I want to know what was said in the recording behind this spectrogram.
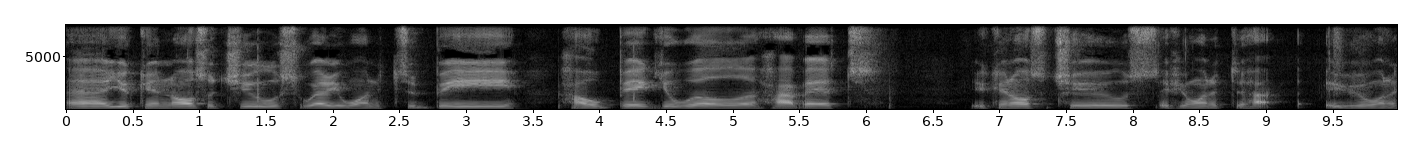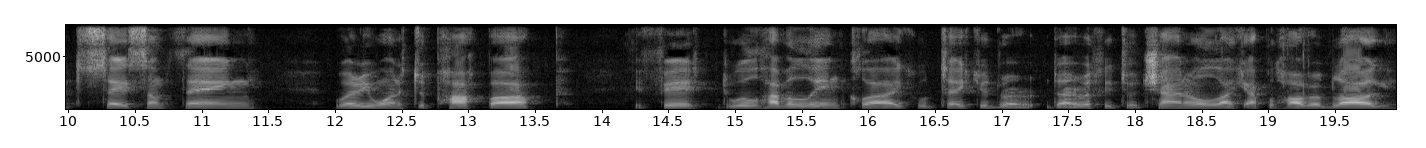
Uh, you can also choose where you want it to be how big you will have it. You can also choose if you wanted to have if you wanted to say something where you want it to pop up. If it will have a link like will take you directly to a channel like AppleHardwareBlog.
